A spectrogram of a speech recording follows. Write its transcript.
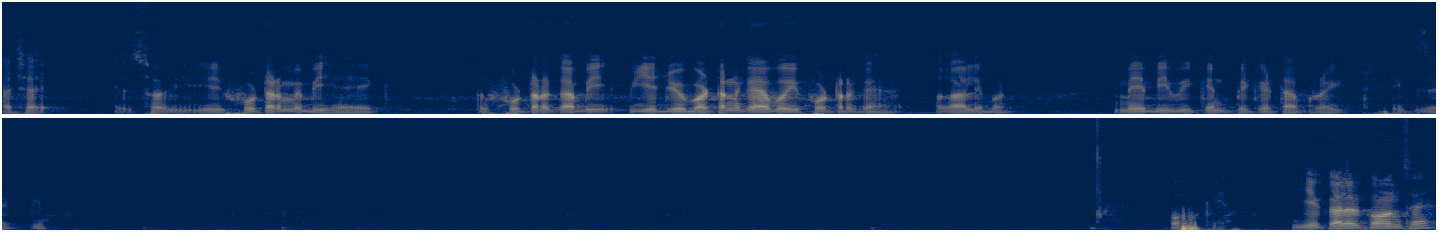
अच्छा सॉरी ये फुटर में भी है एक। तो फुटर का भी, ये जो बटन का है, वही फुटर का है गालिबन maybe we can pick it up right exactly okay ये कलर कौन सा है?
